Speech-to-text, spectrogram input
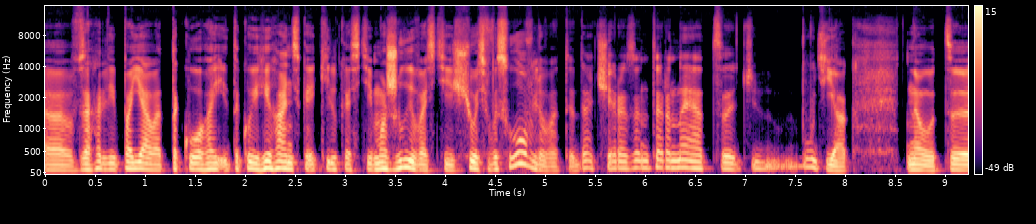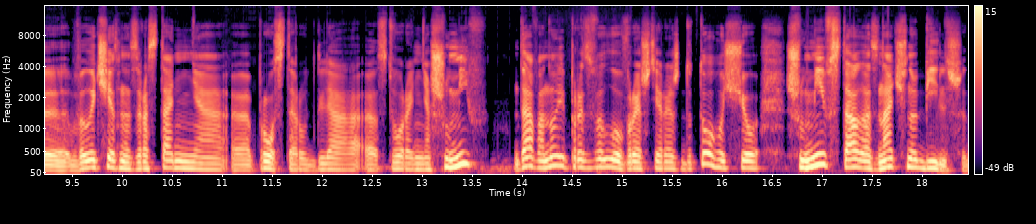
Е, взагалі поява такого і такої гігантської кількості можливості щось висловлювати да? через інтернет, будь-як. Ну, от, е, Величезне зростання е, простору для створення шумів. Да, Воно і призвело, врешті-решт, до того, що шумів стало значно більше.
